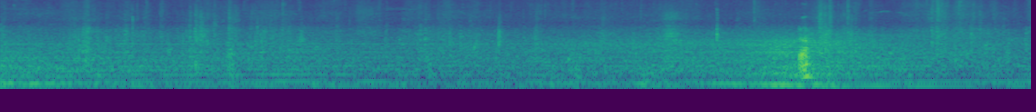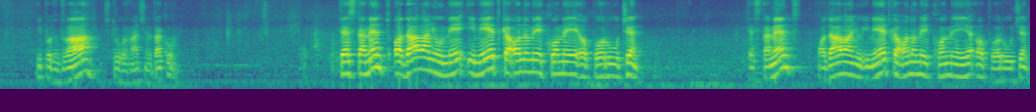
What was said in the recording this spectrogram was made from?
I pod dva, znači drugo znači na tako. Testament o davanju me i metka onome kome je oporučen. Testament o davanju i metka onome kome je oporučen.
